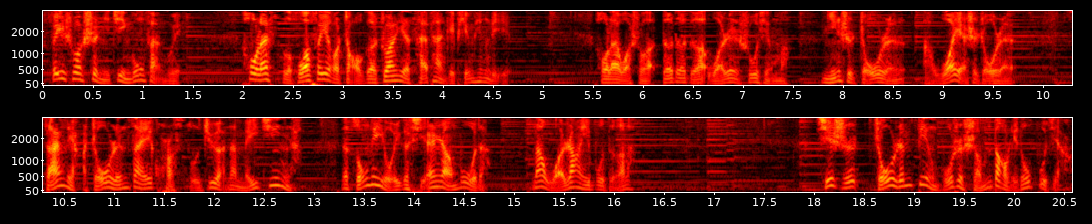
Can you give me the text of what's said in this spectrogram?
非说是你进攻犯规，后来死活非要找个专业裁判给评评理。后来我说得得得，我认输行吗？您是轴人啊，我也是轴人，咱俩轴人在一块死倔，那没劲呀。那总得有一个先让步的，那我让一步得了。其实轴人并不是什么道理都不讲，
